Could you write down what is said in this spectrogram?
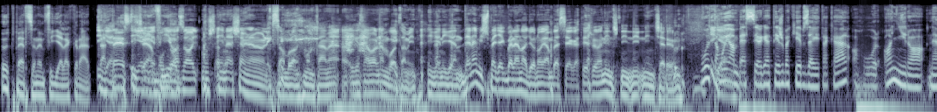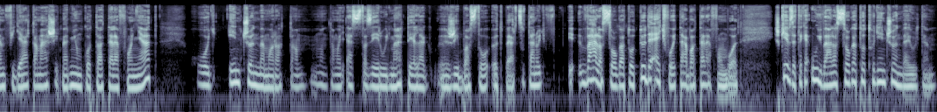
öt perce nem figyelek rád. Tehát Igen, te ezt is igen, igen, elmondod. figyelj, az, hogy most én semmi nem emlékszem abból, amit mondtál, mert igazából nem voltam itt. Igen, igen. De nem is megyek bele nagyon olyan beszélgetésbe, mert nincs, nincs, nincs erőm. Voltam igen. olyan beszélgetésbe, képzeljétek el, ahol annyira nem figyelt a másik, mert nyomkodta a telefonját, hogy én csöndbe maradtam. Mondtam, hogy ezt azért úgy már tényleg zsibbasztó öt perc után, hogy válaszolgatott ő, de egyfolytában a telefon volt. És képzeljétek el, úgy válaszolgatott, hogy én csöndbe ültem.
